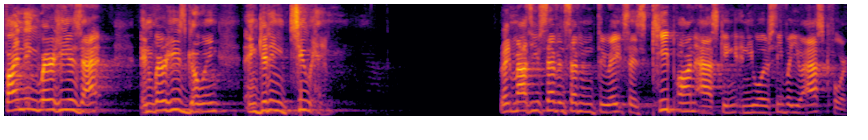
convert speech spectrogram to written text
finding where He is at and where He's going and getting to Him. Right? Matthew 7, 7 through 8 says, Keep on asking and you will receive what you ask for.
